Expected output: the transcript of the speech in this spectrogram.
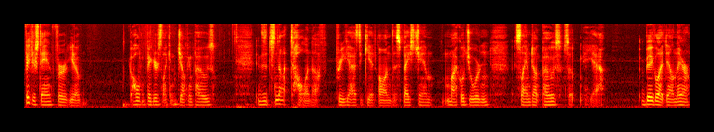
figure stand for you know holding figures like in jumping pose. It's not tall enough for you guys to get on the Space Jam Michael Jordan slam dunk pose. So yeah, big letdown there.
